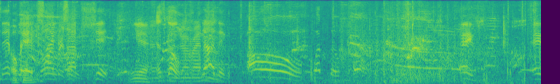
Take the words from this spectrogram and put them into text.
Said Okay. player oh shit. Yeah. Let's go. Doing right Y'all now. Oh, what the fuck? Hey, hey,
